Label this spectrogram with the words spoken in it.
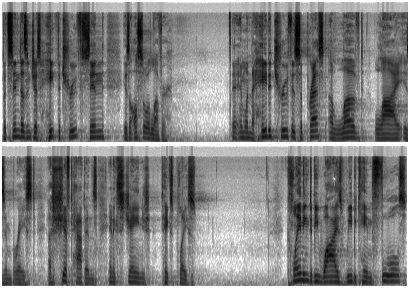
But sin doesn't just hate the truth, sin is also a lover. And when the hated truth is suppressed, a loved lie is embraced. A shift happens, an exchange takes place. Claiming to be wise, we became fools,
